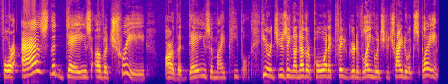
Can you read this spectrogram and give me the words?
for as the days of a tree are the days of my people. Here it's using another poetic figurative language to try to explain.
